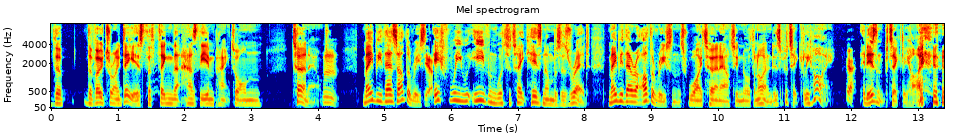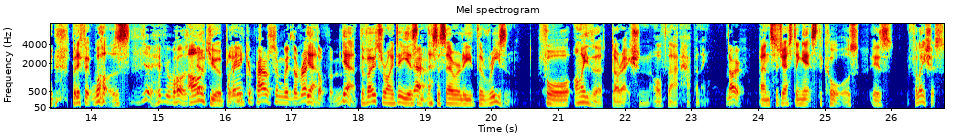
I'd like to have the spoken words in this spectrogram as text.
the the voter ID is the thing that has the impact on turnout. Hmm. Maybe there's other reasons. If we even were to take his numbers as read, maybe there are other reasons why turnout in Northern Ireland is particularly high. Yeah. It isn't particularly high, but if it was, yeah, if it was yeah. arguably- I mean, in comparison with the rest yeah, of them, yeah, the voter ID isn't Yeah. necessarily the reason for either direction of that happening. no, And suggesting it's the cause is fallacious.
